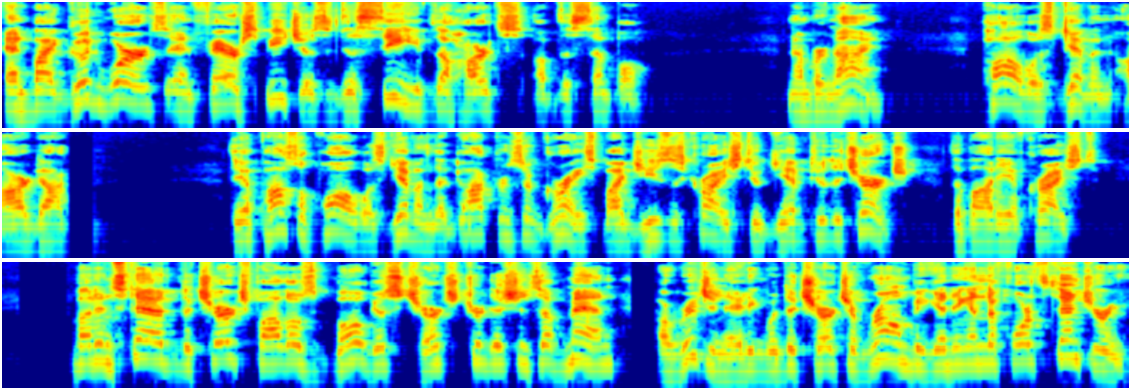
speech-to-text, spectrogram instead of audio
and by good words and fair speeches deceive the hearts of the simple. Number nine, Paul was given our doctrine. The Apostle Paul was given the doctrines of grace by Jesus Christ to give to the church, the body of Christ. But instead, the church follows bogus church traditions of men originating with the Church of Rome beginning in the fourth century.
